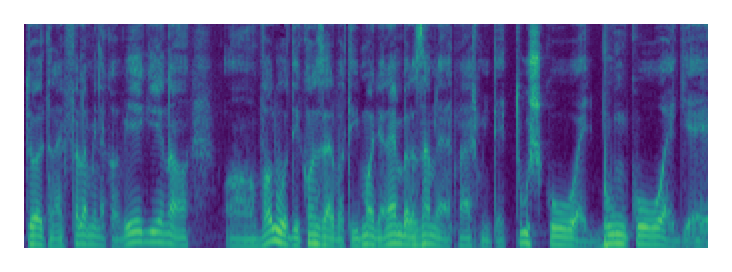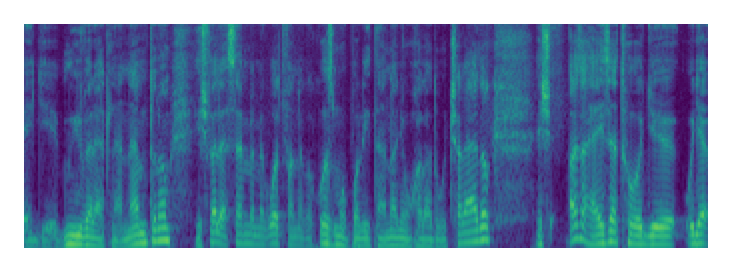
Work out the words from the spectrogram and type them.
töltenek fel, aminek a végén a, a valódi konzervatív magyar ember az nem lehet más, mint egy tuskó, egy bunkó, egy, egy műveletlen, nem tudom, és vele szemben meg ott vannak a kozmopolitán nagyon haladó családok, és az a helyzet, hogy ugye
